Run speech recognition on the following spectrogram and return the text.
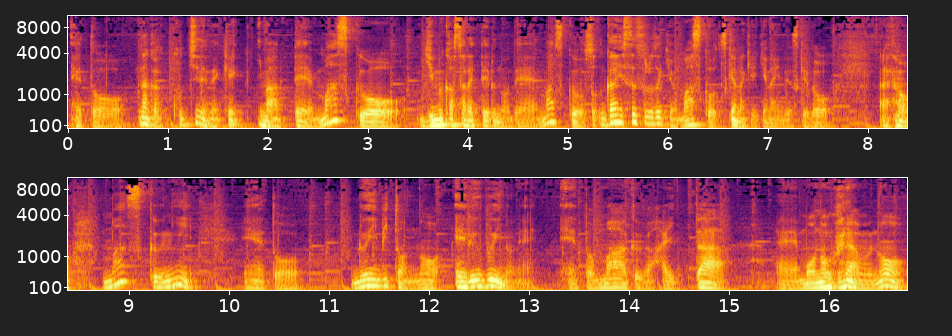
えっと、なんかこっちでね今あってマスクを義務化されているのでマスクを外出する時はマスクをつけなきゃいけないんですけどあのマスクに、えっと、ルイ・ヴィトンの LV のね、えっと、マークが入った、えー、モノグラムの、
